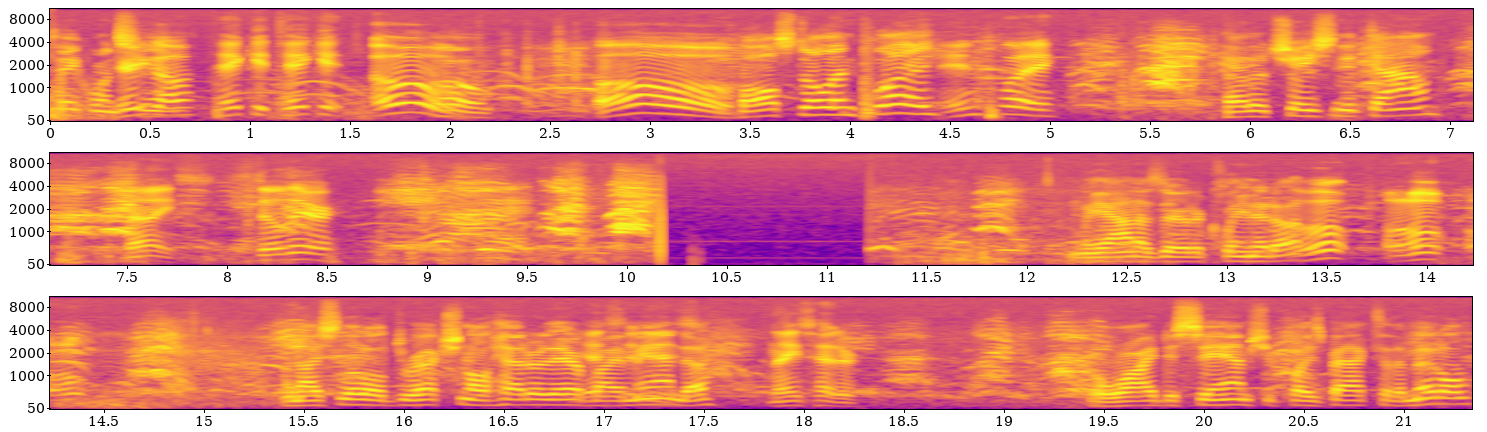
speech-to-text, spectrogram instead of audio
Take one, here Sam. you go. Take it, take it. Oh, Oh, oh. ball still in play. In play. Heather chasing it down. Nice. Still there. Liana's there to clean it up. Oh, oh, oh. A nice little directional header there Yes, by Amanda. Nice header. Go wide to Sam. She plays back to the middle.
